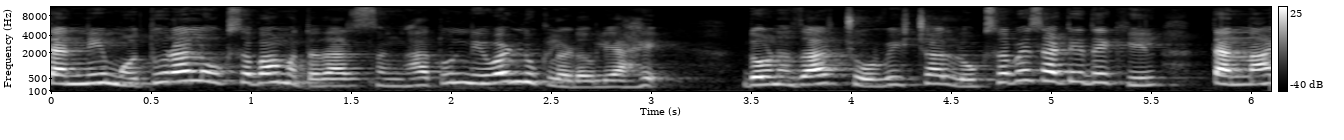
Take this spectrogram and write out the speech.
त्यांनी मथुरा लोकसभा मतदारसंघातून निवडणूक लढवली आहे. दोन हजार चोवीसच्या लोकसभेसाठी देखील त्यांना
